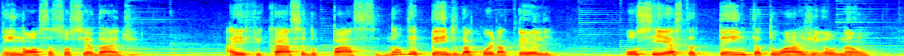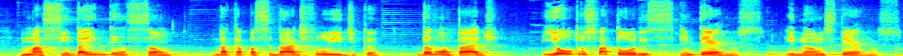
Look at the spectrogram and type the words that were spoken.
em nossa sociedade. A eficácia do passe não depende da cor da pele ou se esta tem tatuagem ou não, mas sim da intenção, da capacidade fluídica, da vontade e outros fatores internos e não externos.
